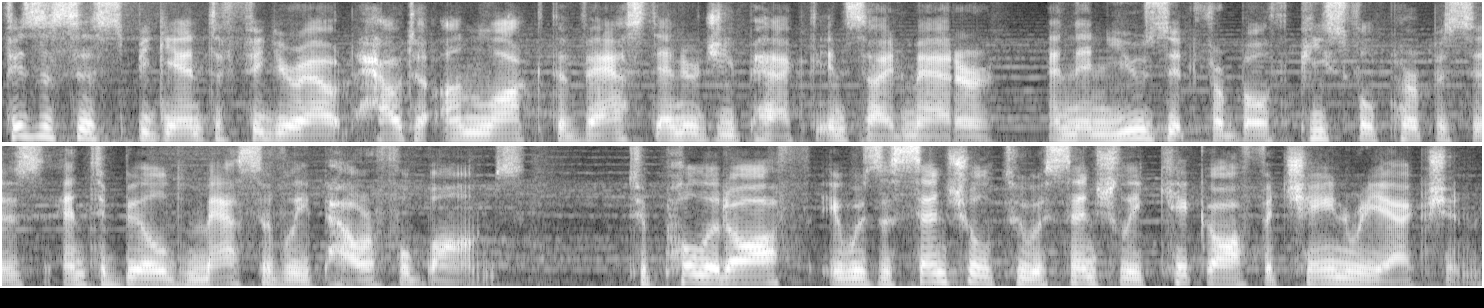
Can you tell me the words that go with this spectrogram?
physicists began to figure out how to unlock the vast energy packed inside matter and then use it for both peaceful purposes and to build massively powerful bombs. To pull it off, it was essential to essentially kick off a chain reaction,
